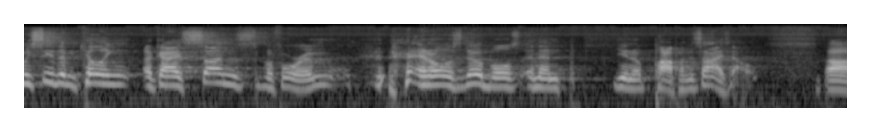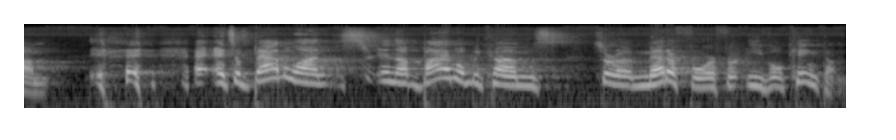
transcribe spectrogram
we see them killing a guy's sons before him and all his nobles, and then, you know, popping his eyes out. Um, and so Babylon in the Bible becomes sort of a metaphor for evil kingdom.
